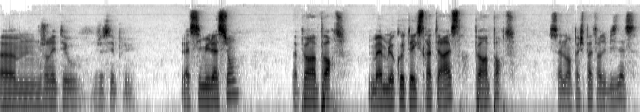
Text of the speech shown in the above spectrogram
J'en étais où? Je sais plus. La simulation? Bah, Peu importe. Même le côté extraterrestre, peu importe. Ça n'empêche pas de faire du business.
